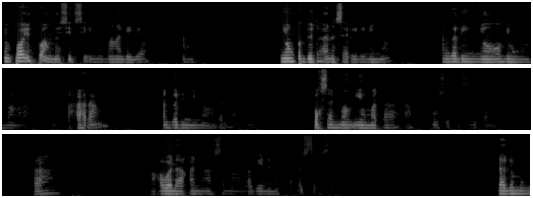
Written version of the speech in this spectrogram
yun po, yun po ang message sa inyo mga Leo. Um, yung pagdudahan ng sarili ninyo, tanggalin nyo yung mga kaharang, tanggalin yung mga balak. Buksan mo ang iyong mata makawala ka na sa mga bagay na nagpapa-stress. Lalo mong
